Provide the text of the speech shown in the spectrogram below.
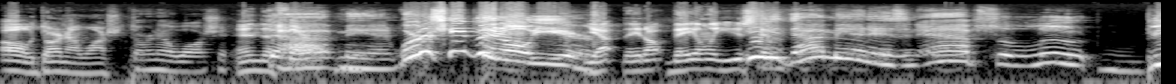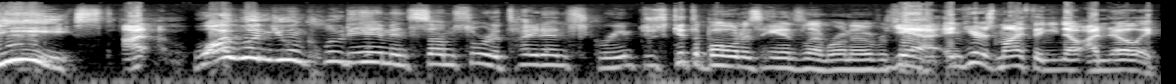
Oh, Darnell Washington. Darnell Washington. And the that man, where's he been all year? Yep. They don't. They only use He, him. that man is an absolute beast. I, Why wouldn't you include him in some sort of tight end screen? Just get the ball in his hands, let him run over. Yeah, and here's my thing. You know, I know it.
